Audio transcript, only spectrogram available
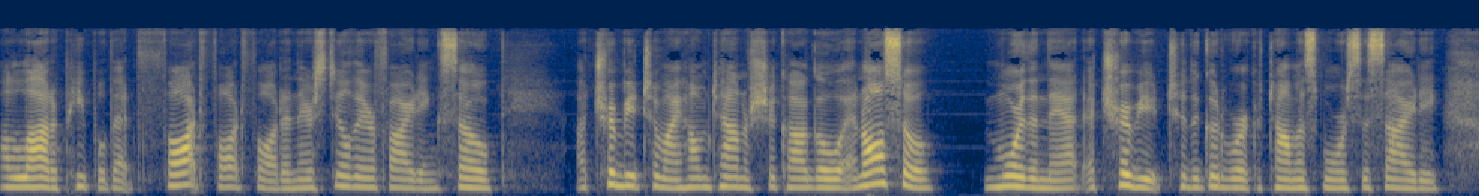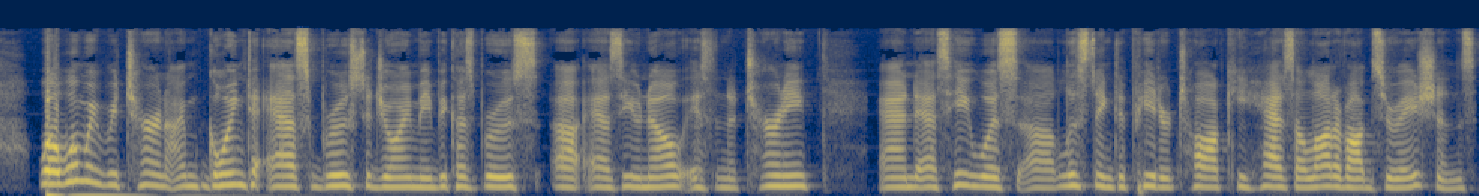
a lot of people that fought, fought, fought, and they're still there fighting. So, a tribute to my hometown of Chicago, and also more than that, a tribute to the good work of Thomas More Society. Well, when we return, I'm going to ask Bruce to join me because Bruce, uh, as you know, is an attorney. And as he was uh, listening to Peter talk, he has a lot of observations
